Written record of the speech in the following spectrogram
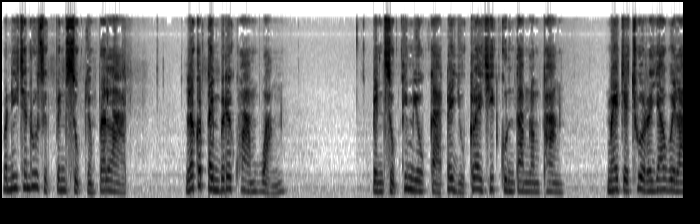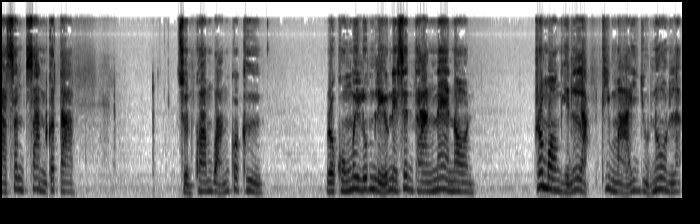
วันนี้ฉันรู้สึกเป็นสุขอย่างประหลาด แล้วก็เต็มไปด้วยความหวัง เป็นสุขที่มีโอกาสได้อยู่ใกล้ชิดคุณตามลำพัง แม้จะชั่วระยะเวลาสั้น ๆ ก็ตาม ส่วนความหวังก็คือ เราคงไม่ล้มเหลวในเส้นทางแน่นอน เพราะมองเห็นหลักที่หมายอยู่โน่นละ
